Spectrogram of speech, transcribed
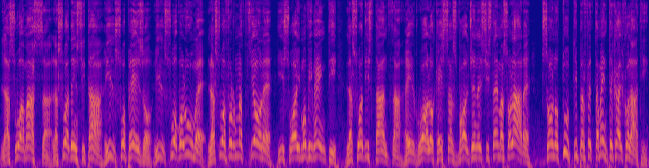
La sua massa, la sua densità, il suo peso, il suo volume, la sua formazione, i suoi movimenti, la sua distanza e il ruolo che essa svolge nel sistema solare sono tutti perfettamente calcolati.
